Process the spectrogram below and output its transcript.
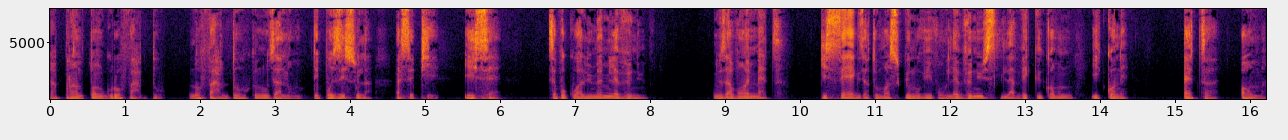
à prendre ton gros fardeau, nos fardeaux que nous allons déposer cela à ses pieds. Il sait. C'est pourquoi lui-même il est venu. Nous avons un maître qui sait exactement ce que nous vivons. Il est venu ici, il a vécu comme nous. Il connaît être homme,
